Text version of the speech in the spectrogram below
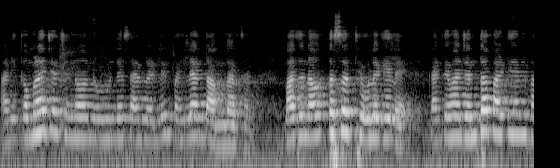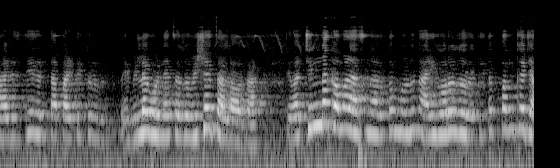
आणि कमळाच्या चिन्हावर मुंडे साहेब लढले पहिल्यांदा आमदार झाले. माझं नाव तसं ठेवलं गेलं आहे कारण तेव्हा जनता पार्टी आणि भारतीय जनता पार्टीतून विलग होण्याचा जो विषय चालला होता तेव्हा चिन्ह कमळ असणार होतं म्हणून आई गरोदर होती तर पंकजा.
